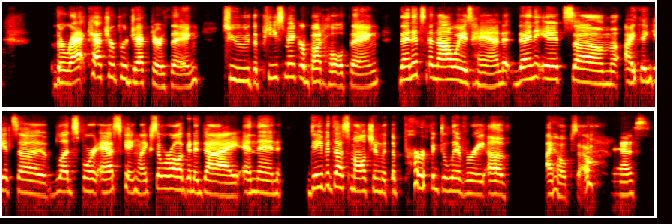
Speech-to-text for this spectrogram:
the rat catcher projector thing to the peacemaker butthole thing then it's Nanaue's hand. Then it's um, I think it's a uh, Bloodsport asking like, so we're all gonna die. And then David Dastmalchian with the perfect delivery of, I hope so. Yes.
